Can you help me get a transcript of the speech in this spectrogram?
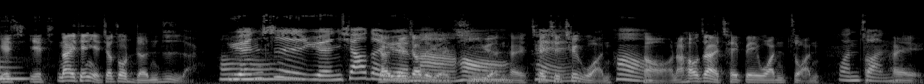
也也那一天也叫做人日啊。元是元宵的元宵的元，七元嘿，七七七玩，哦，然后再切杯弯转，弯转，嘿，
